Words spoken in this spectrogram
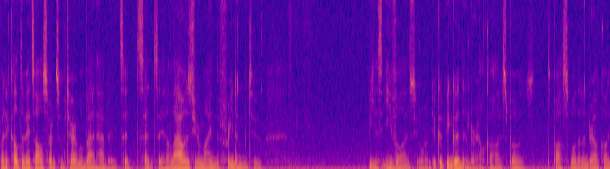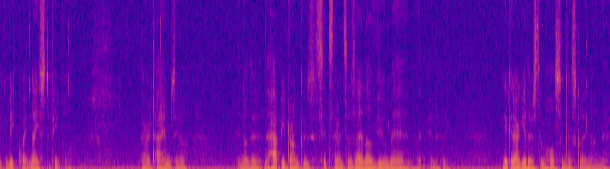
But it cultivates all sorts of terrible bad habits. It sets, it allows your mind the freedom to be as evil as you want. You could be good under alcohol, I suppose. It's possible that under alcohol you could be quite nice to people. There are times, you know, you know, the, the happy drunk who sits there and says, I love you, man, that kind of thing. You could argue there's some wholesomeness going on there.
